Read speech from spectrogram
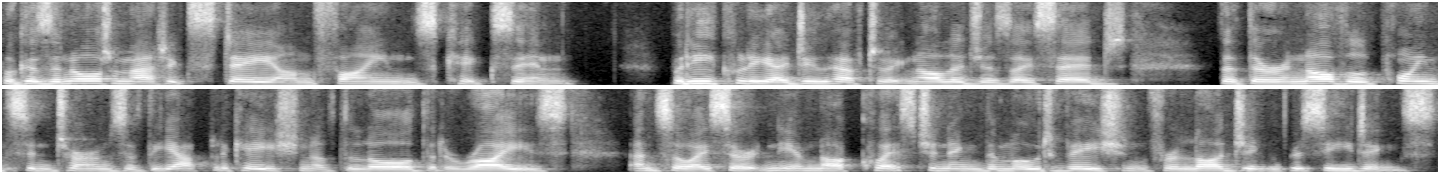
because an automatic stay on fines kicks in. But equally, I do have to acknowledge, as I said, that there are novel points in terms of the application of the law that arise. And so I certainly am not questioning the motivation for lodging proceedings.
